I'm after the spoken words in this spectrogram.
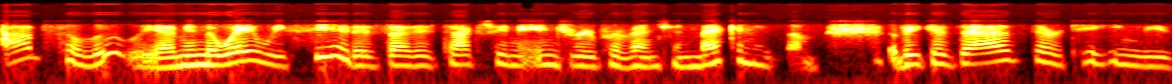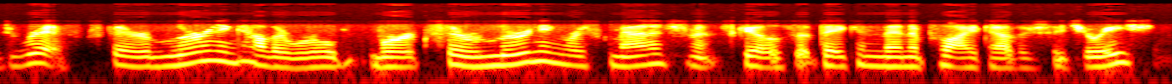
Absolutely. I mean, the way we see it is that it's actually an injury prevention mechanism because as they're taking these risks, they're learning how the world works. They're learning risk management skills that they can then apply to other situations.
